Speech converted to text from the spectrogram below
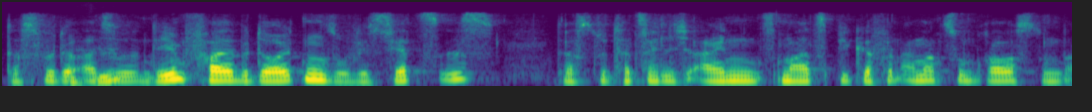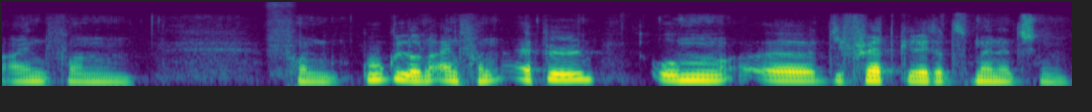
Das würde mhm. also in dem Fall bedeuten, so wie es jetzt ist, dass du tatsächlich einen Smart Speaker von Amazon brauchst und einen von, von Google und einen von Apple, um äh, die Thread-Geräte zu managen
